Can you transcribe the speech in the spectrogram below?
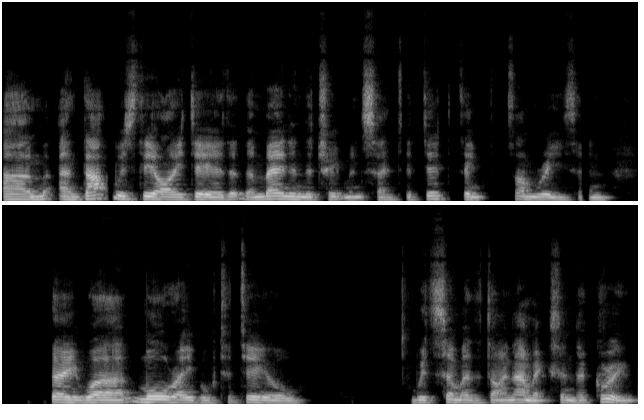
um, and that was the idea that the men in the treatment centre did think, for some reason, they were more able to deal with some of the dynamics in the group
